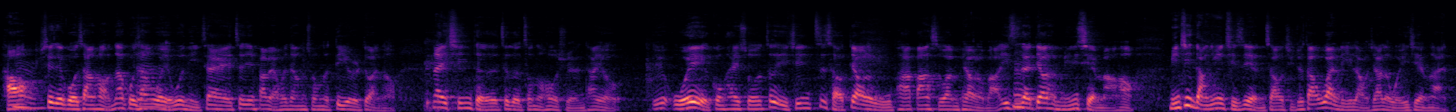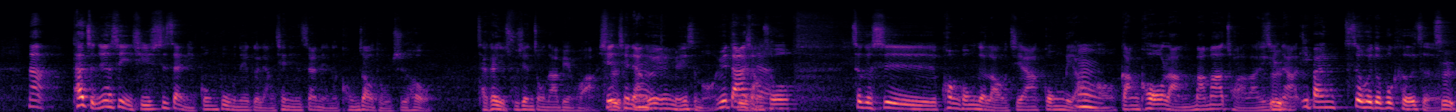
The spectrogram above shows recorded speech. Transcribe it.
好，谢谢国昌哈。那国昌，我也问你在这件发表会当中的第二段哦，赖清德这个总统候选人，他有，因为我也公开说，这已经至少掉了五趴八十万票了吧，一直在掉，很明显嘛哈。民进党因为其实也很着急，就他万里老家的违建案，那他整件事情其实是在你公布那个两千零三年的空照图之后，才开始出现重大变化。先前两个月没什么，因为大家想说。这个是矿工的老家公寮哦，港口郎妈妈传来，你看一般社会都不苛责，是。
